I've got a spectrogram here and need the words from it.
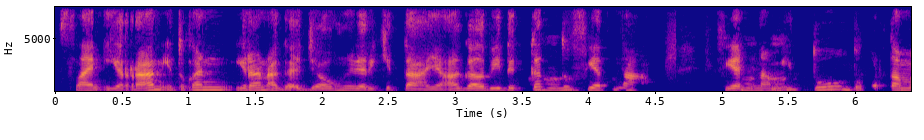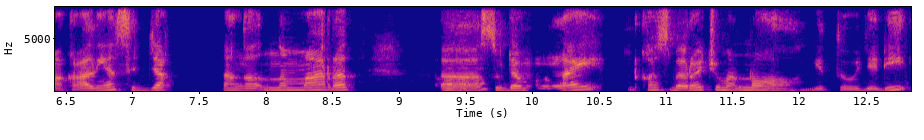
Selain Iran, itu kan Iran agak jauh nih dari kita. Yang agak lebih dekat hmm. tuh Vietnam. Vietnam hmm. itu untuk pertama kalinya sejak tanggal 6 Maret uh, sudah mulai kasus barunya cuma nol gitu. Jadi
